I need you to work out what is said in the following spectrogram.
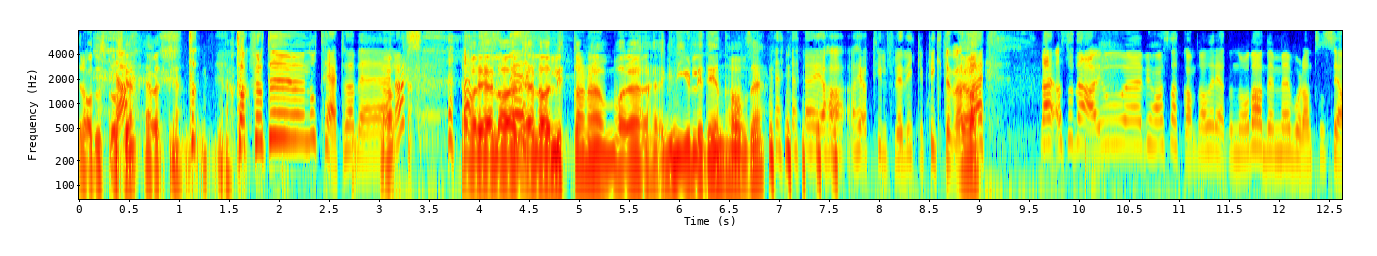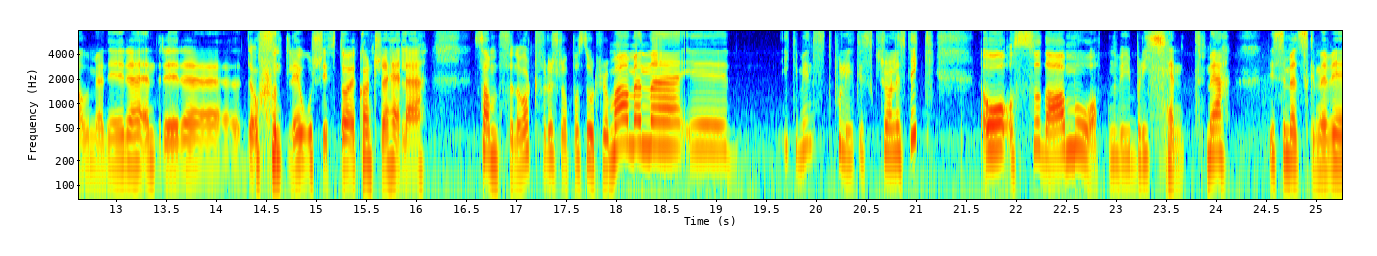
radiospråket. Ja. Jeg vet ikke. Takk for at du noterte deg det, ja. Lars. jeg, bare, jeg, lar, jeg, lar, lytterne bare gnir litt inn, håper jeg. ja, i tilfelle de ikke fikk det med seg. Nei, altså det er jo, eh, Vi har snakka om det allerede nå, da, det med hvordan sosiale medier endrer det offentlige ordskiftet og kanskje hele samfunnet vårt, for å slå på stortromma. Men uh, ikke minst politisk journalistikk. Og også da måten vi blir kjent med disse menneskene vi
